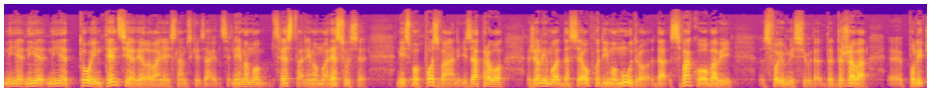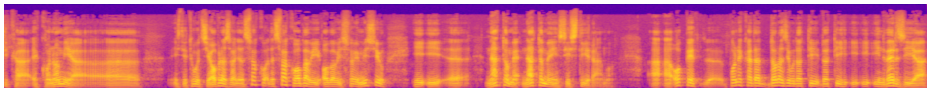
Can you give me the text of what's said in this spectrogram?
nije, nije, nije to intencija djelovanja islamske zajednice. Nemamo sredstva, nemamo resurse, nismo pozvani i zapravo želimo da se obhodimo mudro, da svako obavi svoju misiju, da, da država, e, politika, ekonomija, institucije obrazovanja, da svako, da svako obavi, obavi svoju misiju i, i na, tome, na tome insistiramo. A, a opet e, ponekada dolazimo do tih do tih inverzija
